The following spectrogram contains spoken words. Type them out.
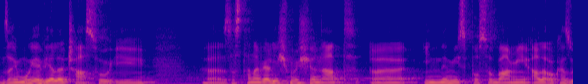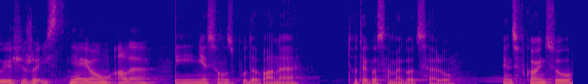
Zajmuje wiele czasu i e, zastanawialiśmy się nad e, innymi sposobami, ale okazuje się, że istnieją, ale i nie są zbudowane do tego samego celu. Więc w końcu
